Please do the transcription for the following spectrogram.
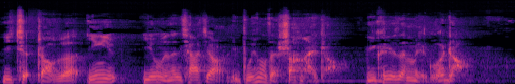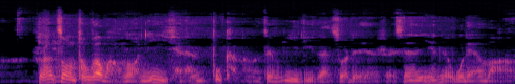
你找找个英英文的家教，你不用在上海找，你可以在美国找，说这种通过网络，你以前不可能这种异地在做这些事，现在因为物联网。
